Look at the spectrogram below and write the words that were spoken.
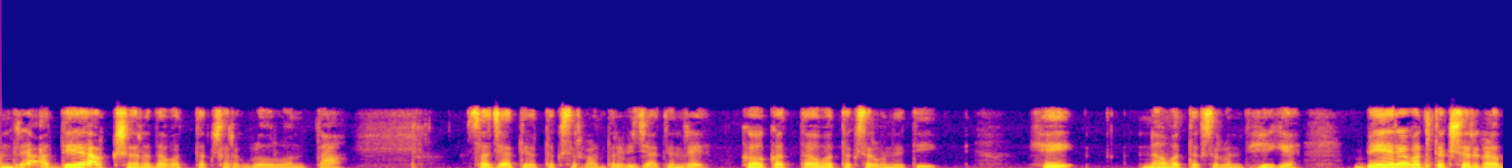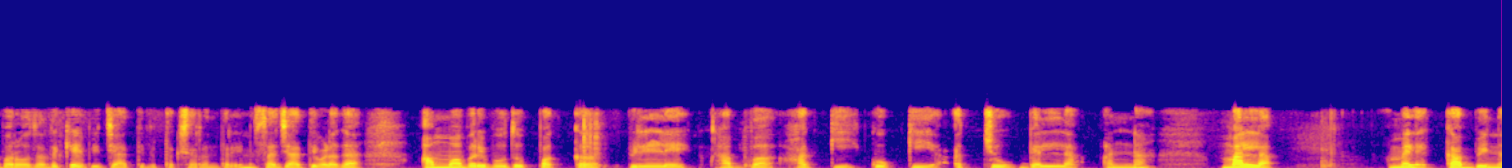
ಅಂದರೆ ಅದೇ ಅಕ್ಷರದ ಒತ್ತಕ್ಷರ ಬರುವಂಥ ಸಜಾತಿ ಒತ್ತಕ್ಷರಗಳು ಅಂತಾರೆ ವಿಜಾತಿ ಅಂದರೆ ಕ ಕತ್ತ ಒತ್ತಕ್ಷರ ಬಂದೈತಿ. ಹೇ ನ ಒತ್ತಕ್ಷರ ಅಂತ ಹೀಗೆ ಬೇರೆ ಒತ್ತಕ್ಷರಗಳು ಬರೋದಕ್ಕೆ ವಿಜಾತಿ ಒತ್ತಕ್ಷರ ಅಂತಾರೆ. ಇನ್ನು ಸಜಾತಿ ಒಳಗೆ ಅಮ್ಮ ಬರಿಬೋದು ಪಕ್ಕ, ಪಿಳ್ಳೆ, ಹಬ್ಬ, ಹಕ್ಕಿ, ಕುಕ್ಕಿ, ಅಚ್ಚು, ಬೆಲ್ಲ ಅಣ್ಣ ಮಲ್ಲ. ಆಮೇಲೆ ಕಬ್ಬಿನ,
